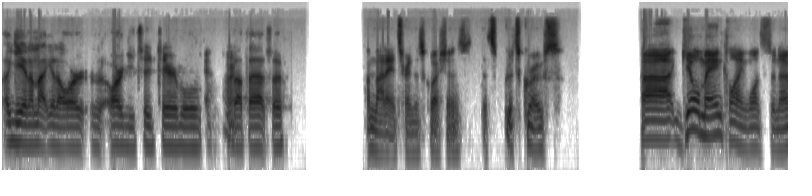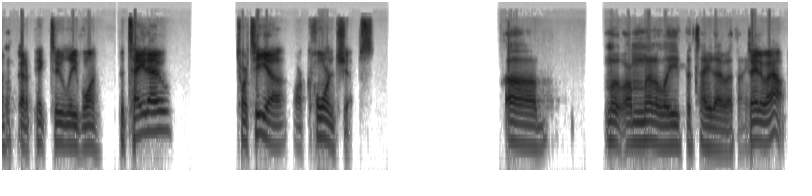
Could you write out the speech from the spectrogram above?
Again, I'm not going to ar- argue too terrible Yeah, all right. about that. So I'm not answering this question. It's, that's it's gross. Uh, Gil Manclang wants to know. Got to pick two, leave one. Potato, tortilla, or corn chips. uh, I'm going to leave potato. I think. Potato out.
